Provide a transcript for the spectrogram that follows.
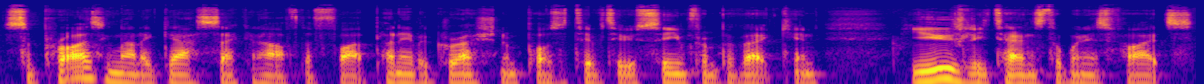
surprising amount of gas second half of the fight, plenty of aggression and positivity we've seen from Povetkin. Usually tends to win his fights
